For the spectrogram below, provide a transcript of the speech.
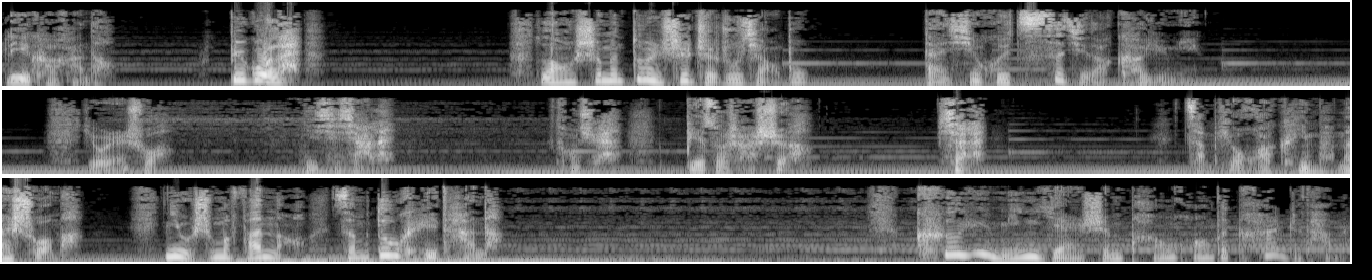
立刻喊道：“别过来！”老师们顿时止住脚步，担心会刺激到柯宇明。有人说：“你先下来，同学，别做傻事啊，下来，咱们有话可以慢慢说嘛。你有什么烦恼，咱们都可以谈的。”柯玉明眼神彷徨的看着他们，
